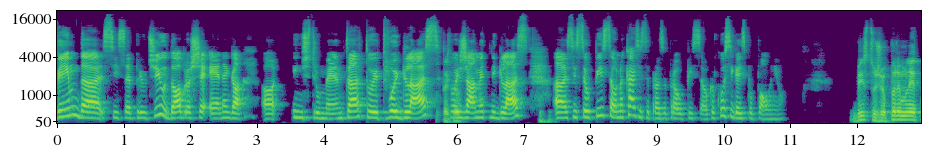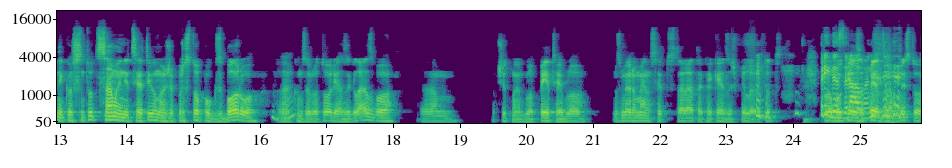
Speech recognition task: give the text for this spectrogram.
vem, da si se priučil dobro še enega. Uh, Inštrumenta, to je tvoj glas, Tako. tvoj žametni glas. Uh, si se upisal, na kaj si se pravzaprav upisal, kako si ga izpopolnil? V bistvu, že v prvem letniku sem tudi samo inicijativno pristopil k zboru uh -huh. uh, konzervatorija za glasbo. Um, očitno je bilo pet, je bilo zmeraj meni, se je to starata, kaj je zašpilo. Pride zraven. Zraven. V bistvu,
